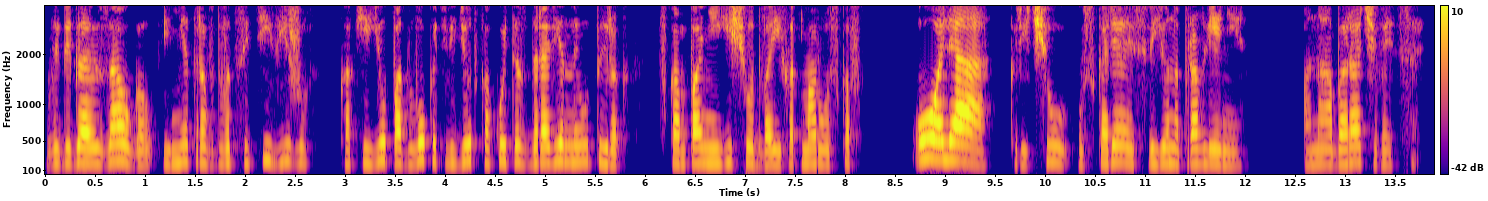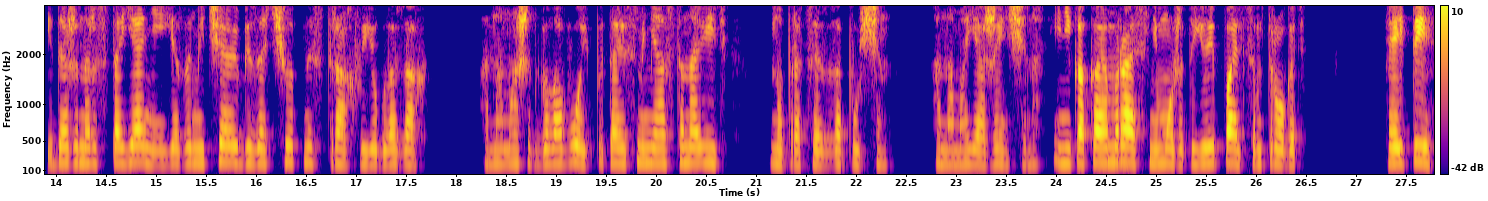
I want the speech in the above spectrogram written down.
Выбегаю за угол и метров двадцати вижу, как ее под локоть ведет какой-то здоровенный утырок в компании еще двоих отморозков. «Оля!» — кричу, ускоряясь в ее направлении. Она оборачивается, и даже на расстоянии я замечаю безотчетный страх в ее глазах. Она машет головой, пытаясь меня остановить, но процесс запущен. Она моя женщина, и никакая мразь не может ее и пальцем трогать. «Эй, ты!»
